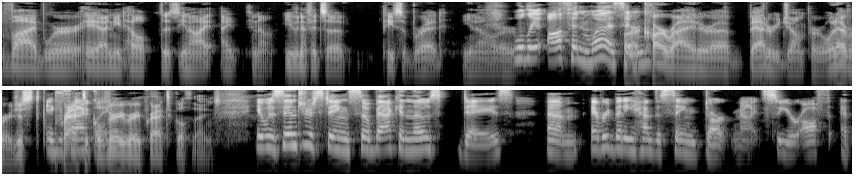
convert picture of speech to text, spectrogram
vibe where hey, I need help. This you know I I you know even if it's a piece of bread, you know, or Well, it often was. or a car ride or a battery jump or whatever. Just practical, very very practical things. It was interesting. So back in those days, um, everybody had the same dark nights. So you're off at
